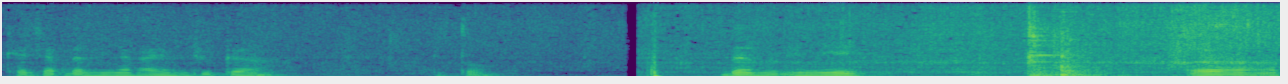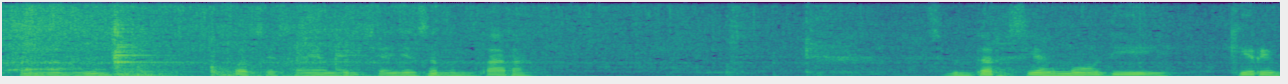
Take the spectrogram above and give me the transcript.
kecap dan minyak ayam juga. Gitu. Dan ini uh, apa namanya proses ayam berjanya sementara sebentar siang mau dikirim.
